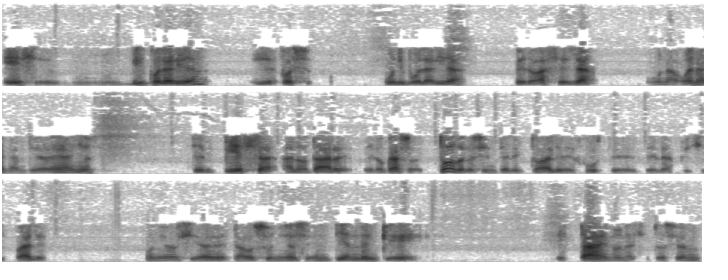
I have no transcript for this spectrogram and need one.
Es eh, bipolaridad y después unipolaridad pero hace ya una buena cantidad de años se empieza a notar el ocaso. Todos los intelectuales de fuste de las principales universidades de Estados Unidos entienden que está en una situación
